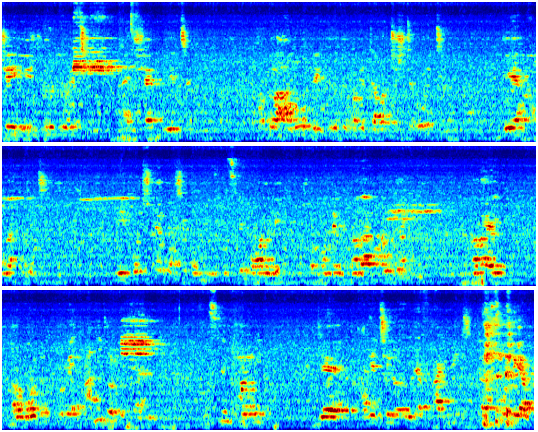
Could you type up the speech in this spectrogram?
সেই লিস্টগুলো করেছি স্যার দিয়েছে হয়তো আরও ব্যক্তিগতভাবে যাওয়ার চেষ্টা করেছি। দিয়ে আমরা করেছি। এই পরিষ্কার করছে মুসলিম মহানলী সম্বন্ধে ওনারা ওনারাই ভালো বলবেন তবে আমি যতটুকু জানি মুসলিম মহানলী যে আগে ছিল, এটা prime minister Saudi Arab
